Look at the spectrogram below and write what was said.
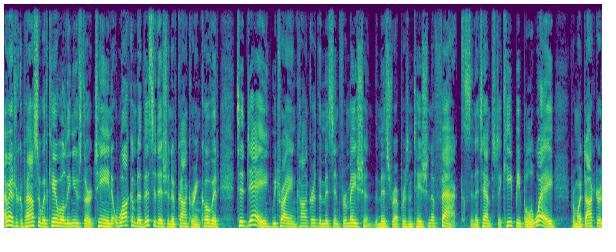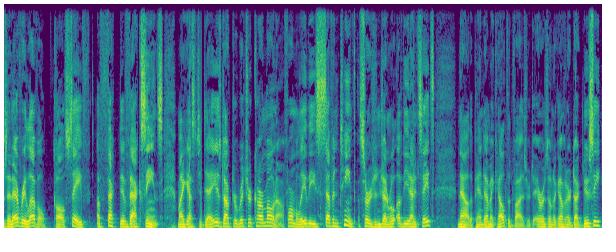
I'm Andrew Capasso with KOLD News 13. Welcome to this edition of Conquering COVID. Today, we try and conquer the misinformation, the misrepresentation of facts, and attempts to keep people away from what doctors at every level call safe, effective vaccines. My guest today is Dr. Richard Carmona, formerly the 17th Surgeon General of the United States, now the Pandemic Health Advisor to Arizona Governor Doug Ducey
